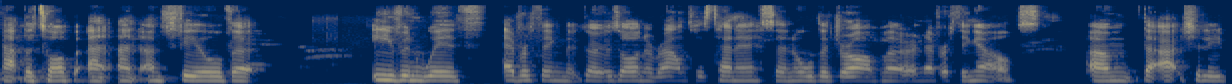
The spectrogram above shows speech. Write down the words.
at the top and, and, and feel that even with everything that goes on around his tennis and all the drama and everything else, um, that actually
